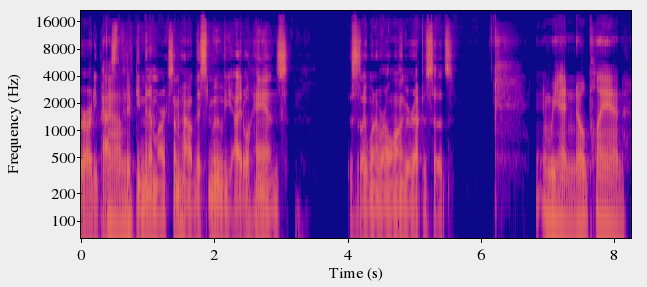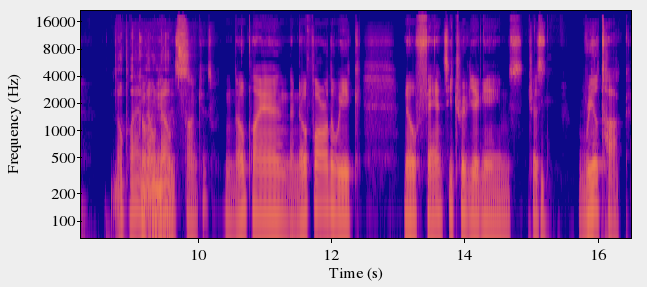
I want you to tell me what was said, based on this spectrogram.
We're already past Um, the 50 minute mark. Somehow this movie, Idle Hands, this is like one of our longer episodes. And we had no plan. No plan, no notes. podcast. No plan, no follow of the week, no fancy trivia games, just real talk.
